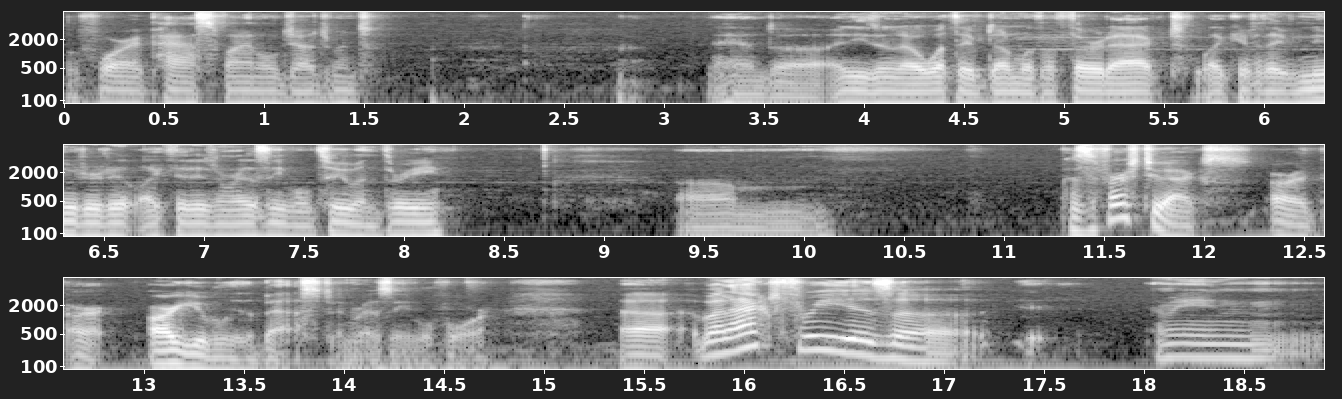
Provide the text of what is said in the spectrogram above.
before I pass final judgment. And uh, I need to know what they've done with the third act, like if they've neutered it like they did in Resident Evil 2 and 3. Um, because the first two acts are, are arguably the best in Resident Evil 4. Uh, but Act 3 is a. I mean.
